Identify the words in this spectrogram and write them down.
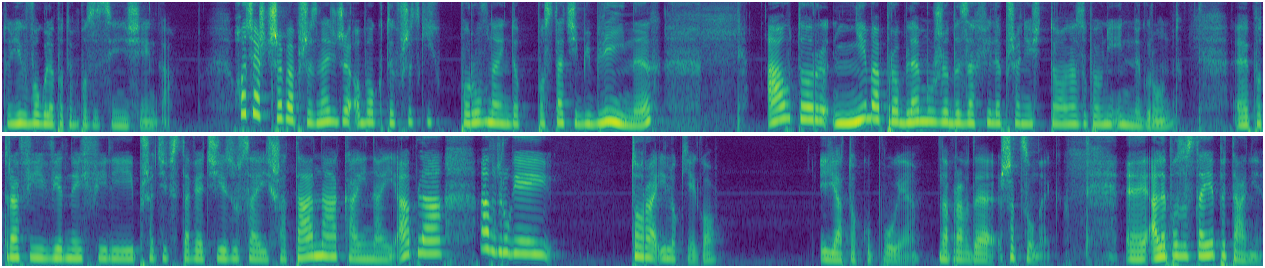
to niech w ogóle po tę pozycję nie sięga. Chociaż trzeba przyznać, że obok tych wszystkich porównań do postaci biblijnych, Autor nie ma problemu, żeby za chwilę przenieść to na zupełnie inny grunt. E, potrafi w jednej chwili przeciwstawiać Jezusa i szatana, Kaina i Abla, a w drugiej Tora i Lokiego. I ja to kupuję. Naprawdę szacunek. E, ale pozostaje pytanie:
